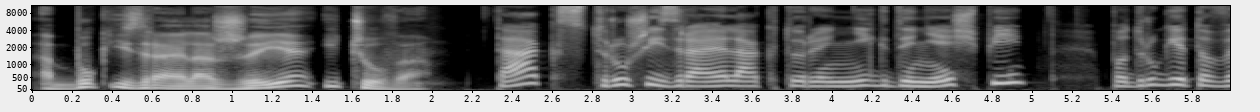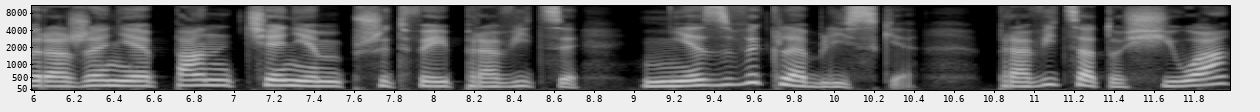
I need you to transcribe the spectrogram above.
A Bóg Izraela żyje i czuwa. Tak, stróż Izraela, który nigdy nie śpi. Po drugie to wyrażenie Pan cieniem przy Twej prawicy. Niezwykle bliskie. Prawica to siła,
